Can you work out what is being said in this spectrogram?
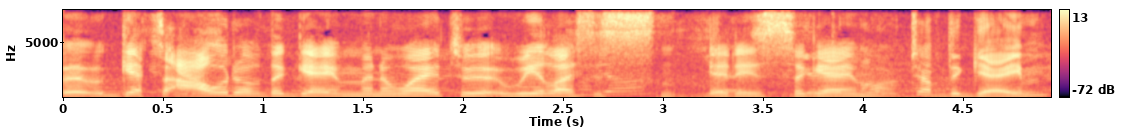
uh, get out of the game in a way, to realize it's, it is a game? Out of the game,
